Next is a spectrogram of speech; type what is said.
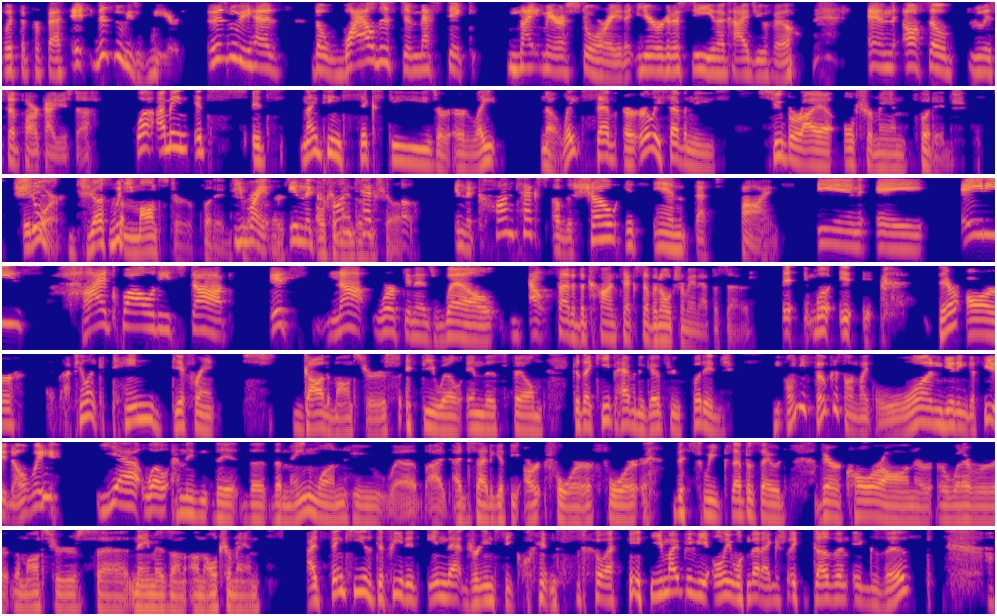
with the professor. It, this movie's weird. This movie has the wildest domestic nightmare story that you're going to see in a kaiju film. And also really subpar kaiju stuff. Well, I mean, it's it's 1960s or, or late no late seven or early 70s Tsuburaya Ultraman footage. It is Sure. just Which- the monster footage. You're right. There's- In the Ultraman context of, in the context of the show it's in, that's fine. In a 80s high quality stock, it's not working as well outside of the context of an Ultraman episode. It- well, it, it, there are I feel like 10 different god monsters, if you will, in this film because they keep having to go through footage We only focus on like one getting defeated, don't we? Yeah, well, I mean, the the the main one who uh, I, I decided to get the art for for this week's episode, Veracoron or or whatever the monster's uh, name is on on Ultraman. I think he is defeated in that dream sequence, so I think you might be the only one that actually doesn't exist.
